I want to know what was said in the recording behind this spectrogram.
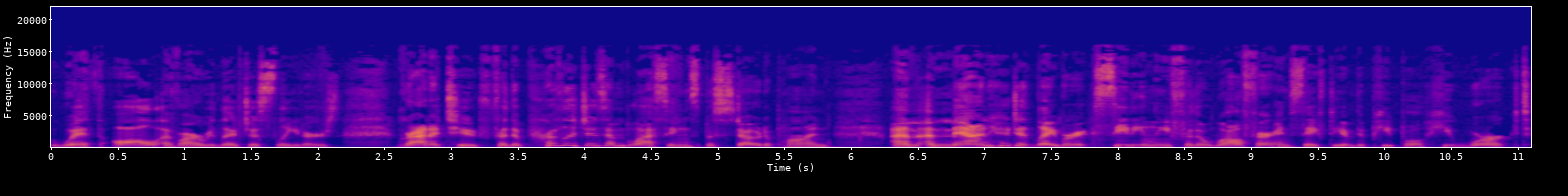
with all of our religious leaders. Gratitude for the privileges and blessings bestowed upon um, a man who did labor exceedingly for the welfare and safety of the people. He worked.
